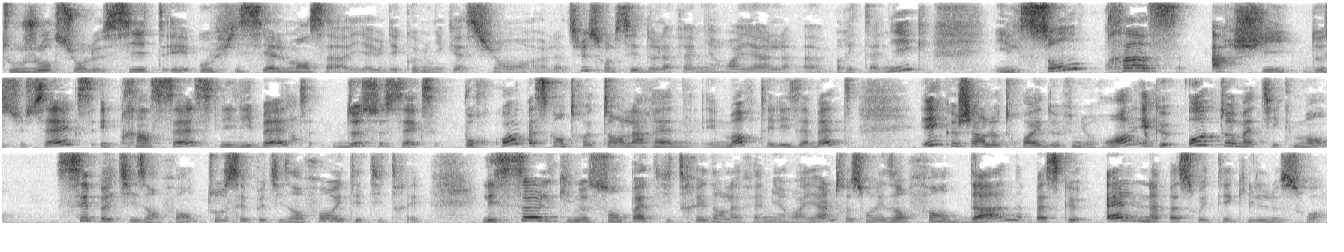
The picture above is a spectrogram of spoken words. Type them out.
toujours sur le site et officiellement, ça, il y a eu des communications euh, là-dessus sur le site de la famille royale euh, britannique, ils sont prince Archie de Sussex et princesse Lilibet de Sussex. Pourquoi? Parce qu'entre temps, la reine est morte, Elisabeth, et que Charles III est devenu roi et que automatiquement ses petits-enfants, tous ses petits-enfants été titrés. Les seuls qui ne sont pas titrés dans la famille royale, ce sont les enfants d'Anne, parce qu'elle n'a pas souhaité qu'ils le soient.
